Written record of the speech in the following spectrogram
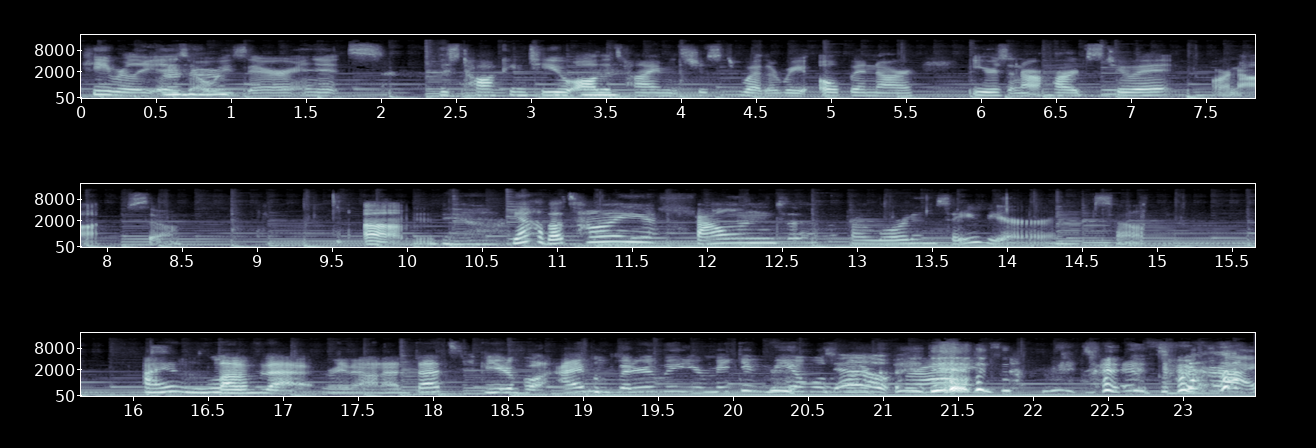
he really is Mhm. always there and it's this talking to you all the time. It's just whether we open our ears and our hearts to it or not. So um yeah. yeah, that's how I found our Lord and Savior. So I love that, Rayliana. That's beautiful. I'm literally, you're making me almost want to cry. Don't cry.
